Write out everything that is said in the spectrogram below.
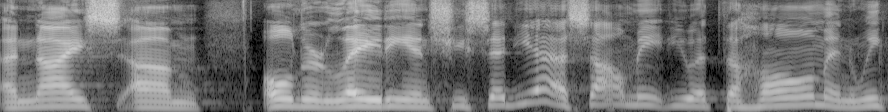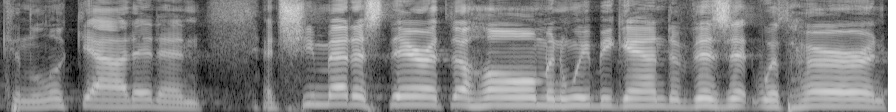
a nice um, older lady, and she said, Yes, I'll meet you at the home and we can look at it. And, and she met us there at the home, and we began to visit with her. And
